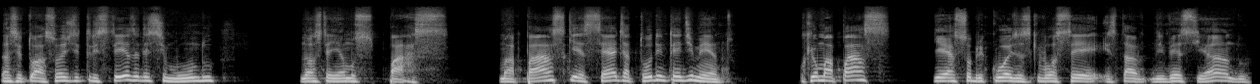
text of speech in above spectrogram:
nas situações de tristeza desse mundo, nós tenhamos paz. Uma paz que excede a todo entendimento. Porque uma paz que é sobre coisas que você está vivenciando,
